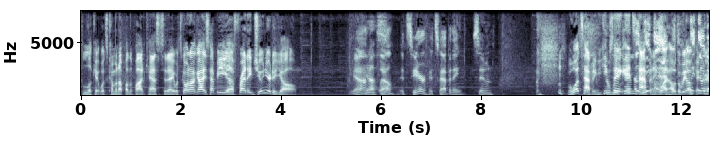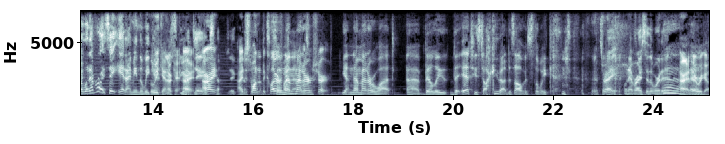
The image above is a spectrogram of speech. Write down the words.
look at what's coming up on the podcast today. What's going on, guys? Happy uh, Friday Junior to y'all. Yeah. Yes. Well, it's here. It's happening soon. Well, what's happening? You keep The saying weekend? it's The happening. weekend. What? Oh, the week. Wait, Okay. No, all no. right. Whenever I say it, I mean the weekend. The weekend. weekend. Okay. you All have right. to All right. accept- I just that. wanted to clarify no that. I matter- wasn't sure. Yeah, no matter what, uh, Billy, the it he's talking about is always the weekend. That's right. Whenever I say the word it. All All right. There we go.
